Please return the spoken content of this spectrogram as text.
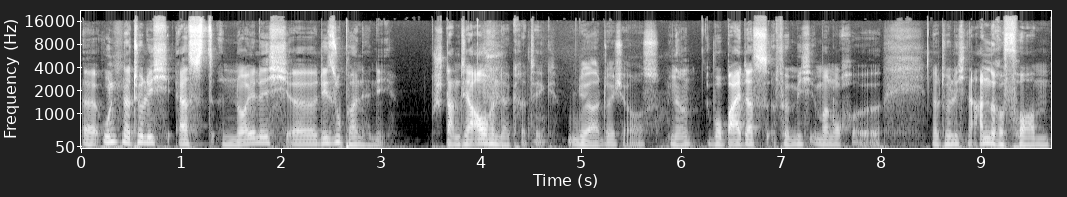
Äh, und natürlich erst neulich äh, die Super Nanny. Stand ja auch in der Kritik. Ja, durchaus. Ne? Wobei das für mich immer noch äh, natürlich eine andere Form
